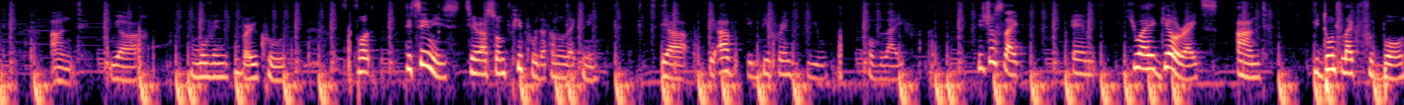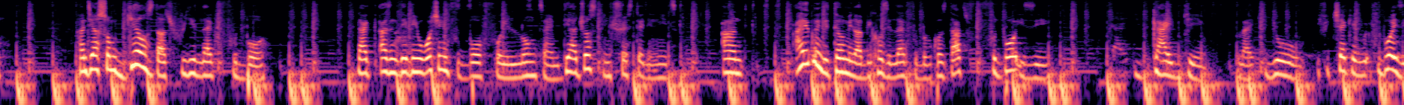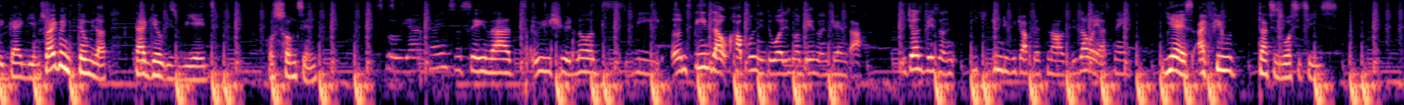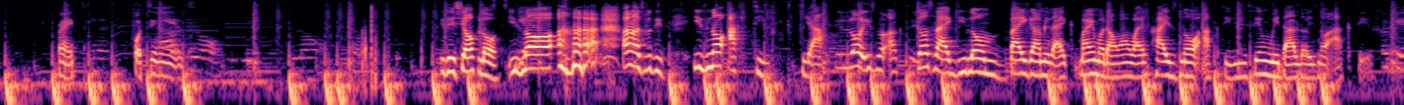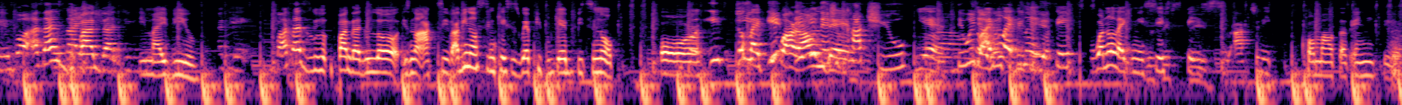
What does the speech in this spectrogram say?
and we are moving very cool. But the thing is, there are some people that are not like me. They are they have a different view of life. It's just like um you are a girl, right? And you don't like football. And there are some girls that really like football. Like as in they've been watching football for a long time. They are just interested in it. And are you going to tell me that because they like football, because that football is a guide game? Like yo, if you check it, football is a guide game. So are you going to tell me that that girl is weird or something? So we are trying to say that we should not be um, things that happen in the world is not based on gender. It's just based on each individual personality. Is that what you're saying? Yes, I feel that is what it is. Right. 14 years. It's a shelf law. It's not how do I put it? It's not active. Yeah. The law is not active. Just like the law on bigamy, like marry more than one wife, how is not active. It's the same way that law is not active. Okay, but aside the fact that In my view. okay, but aside the fact that the law is not active, have you not seen cases where people get beaten up, or But if Just if, like if, people if around they should them. catch you, yes, uh, the way so they are I going feel like to it's not a safe. We're not like in a safe safe space space. to actually come out as anything.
